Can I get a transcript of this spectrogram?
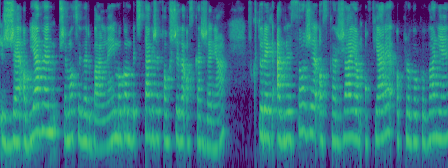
że objawem przemocy werbalnej mogą być także fałszywe oskarżenia, w których agresorzy oskarżają ofiarę o prowokowanie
